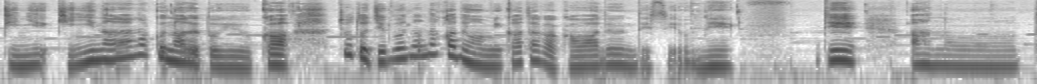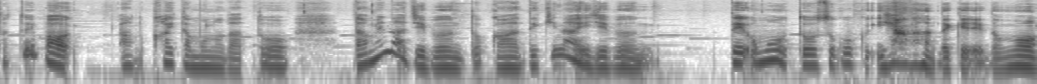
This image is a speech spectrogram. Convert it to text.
気に気にならなくなるというかちょっと自分の中でも見方が変わるんですよね。であの例えばあの書いたものだとダメな自分とかできない自分って思うとすごく嫌なんだけれども、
